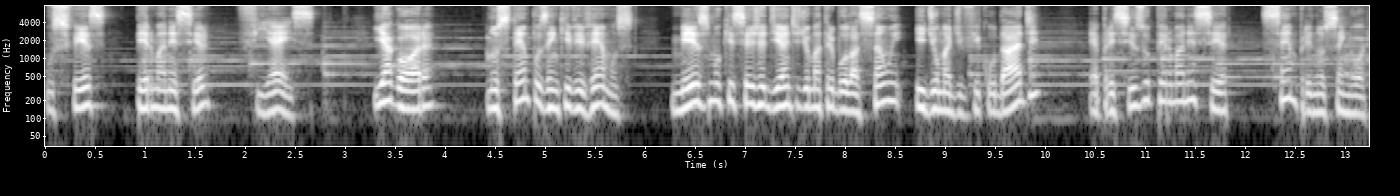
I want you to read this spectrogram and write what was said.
os fez permanecer fiéis. E agora, nos tempos em que vivemos, mesmo que seja diante de uma tribulação e de uma dificuldade, é preciso permanecer sempre no Senhor.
